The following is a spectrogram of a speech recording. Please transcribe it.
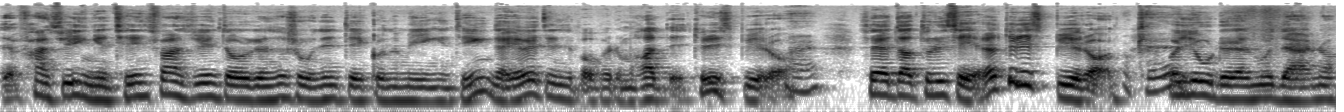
det fanns ju ingenting. Det fanns ju inte organisation, inte ekonomi, ingenting där. Jag vet inte varför de hade turistbyrå. Nej. Så jag datoriserade turistbyrån Okej. och gjorde den modern. Och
